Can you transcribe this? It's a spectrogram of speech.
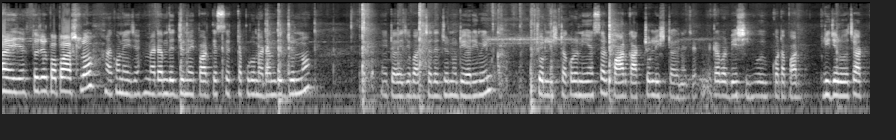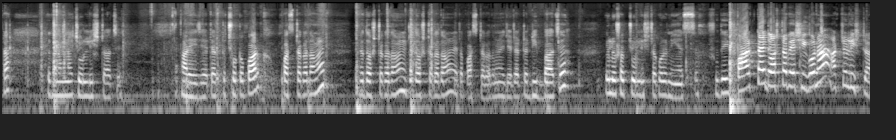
আর এই যে তোজোর পাপা আসলো, এখন এই যে ম্যাডামদের জন্য এই পার্কের সেটটা পুরো ম্যাডামদের জন্য। এটা এই যে বাচ্চাদের জন্য ডেয়ারি মিল্ক, চল্লিশটা করে নিয়ে এসছে, আর পার্ক আটচল্লিশটা এনেছে। এটা আবার বেশি, ওই কটা পার্ক ফ্রিজে রয়েছে আটটা এখানে মনে হয় চল্লিশটা আছে। আর এই যে, এটা একটা ছোট পার্ক, পাঁচ টাকা দামের, এটা দশ টাকা দামের, এটা দশ টাকা দামের, এটা পাঁচ টাকা দামের, এই যে এটা একটা ডিব্বা আছে। এগুলো সব চল্লিশটা করে নিয়ে এসছে। শুধু এই পার্কটাই দশটা বেশি গো না? আটচল্লিশটা।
